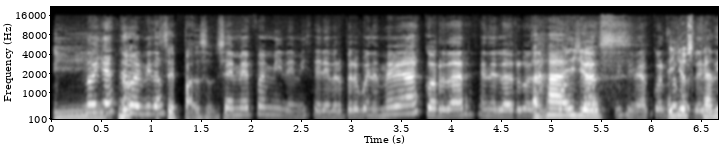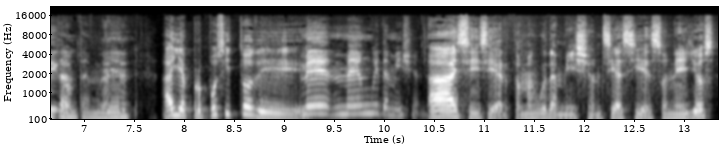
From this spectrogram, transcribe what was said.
Y... No, ya se me olvidó. Se pasó. sí. Se me fue mi de mi cerebro, pero bueno, me voy a acordar en el largo del Ajá, podcast, ellos- y si me acuerdo, Ellos pues cantan digo. también. Ah, y a propósito de. Men, Men with a Mission. Ay, sí, cierto, Man with a Mission, sí, así es, son ellos.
